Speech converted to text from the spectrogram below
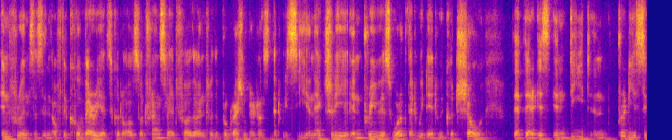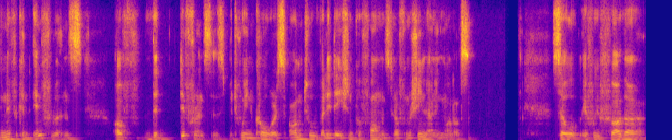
influences in, of the covariates could also translate further into the progression patterns that we see. And actually, in previous work that we did, we could show that there is indeed a pretty significant influence of the differences between cohorts onto validation performance of machine learning models. So if we further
